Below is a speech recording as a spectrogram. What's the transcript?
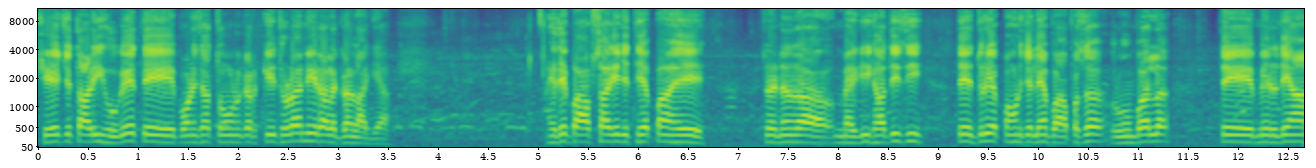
6:44 ਹੋ ਗਏ ਤੇ ਪੌਣੇ 7 ਹੋਣ ਕਰਕੇ ਥੋੜਾ ਹਨੇਰਾ ਲੱਗਣ ਲੱਗ ਗਿਆ। ਇਹਦੇ ਵਾਪਸ ਆ ਗਏ ਜਿੱਥੇ ਆਪਾਂ ਇਹ ਟ੍ਰੇਨਾਂ ਦਾ ਮੈਗੀ ਖਾਧੀ ਸੀ, ਤੇ ਇਧਰੋਂ ਹੀ ਆਪਾਂ ਹੁਣ ਚੱਲੇ ਆ ਵਾਪਸ ਰੂਮ ਵੱਲ ਤੇ ਮਿਲਦੇ ਆ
